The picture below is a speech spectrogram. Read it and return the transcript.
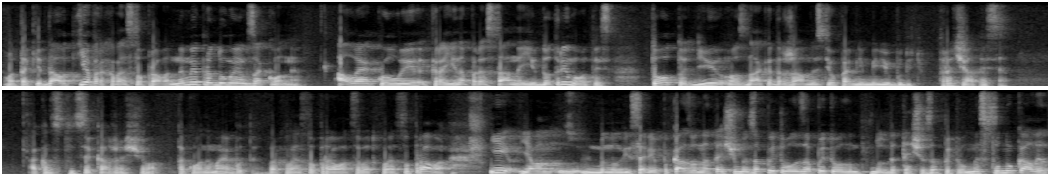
От такі, да, от є верховенство права. Не ми придумуємо закони. Але коли країна перестане їх дотримуватись, то тоді ознаки державності в певній мірі будуть втрачатися. А Конституція каже, що такого не має бути. Верховенство права це верховенство права. І я вам в минулій серії показував на те, що ми запитували, запитували, ну не те, що запитували, ми спонукали.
